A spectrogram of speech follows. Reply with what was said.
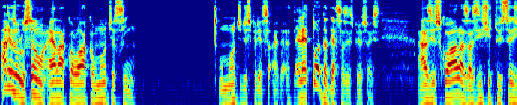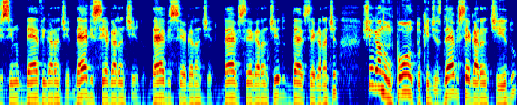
A resolução, ela coloca um monte assim, um monte de expressão, ela é toda dessas expressões. As escolas, as instituições de ensino devem garantir, deve ser garantido, deve ser garantido, deve ser garantido, deve ser garantido. Chega num ponto que diz deve ser garantido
